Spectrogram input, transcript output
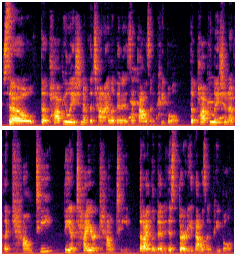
So the population of the town i live in is a thousand people. The population of the county the entire county that i live in is 30000 people.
